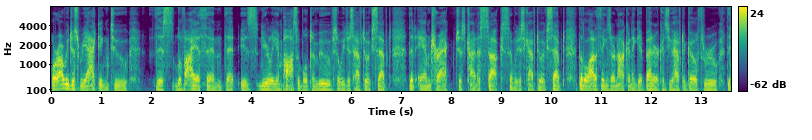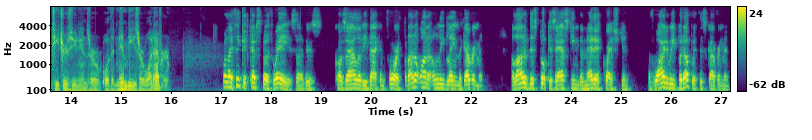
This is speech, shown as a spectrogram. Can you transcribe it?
or are we just reacting to this leviathan that is nearly impossible to move. So we just have to accept that Amtrak just kind of sucks, and we just have to accept that a lot of things are not going to get better because you have to go through the teachers' unions or or the NIMBYs or whatever. Well, I think it cuts both ways. Uh, there's causality back and forth, but I don't want to only blame the government. A lot of this book is asking the meta question of why do we put up with this government?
